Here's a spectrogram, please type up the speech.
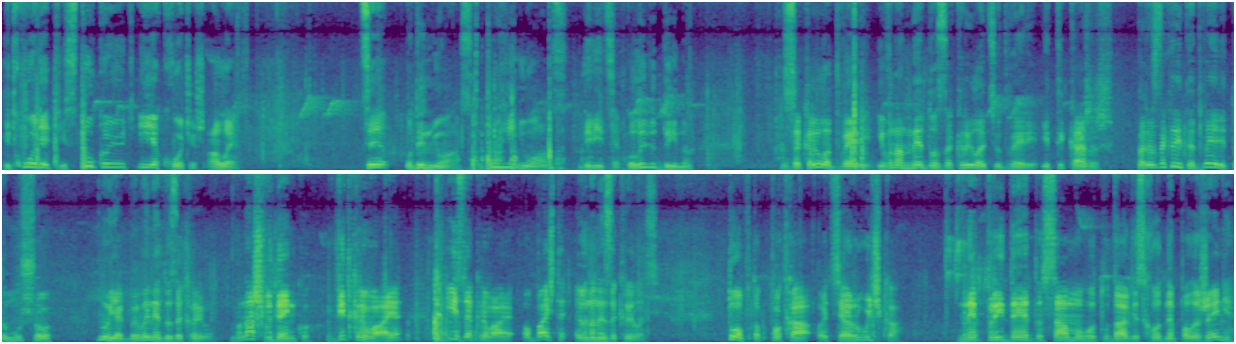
Підходять і стукають, і як хочеш. Але це один нюанс. Другий нюанс, дивіться, коли людина закрила двері і вона не дозакрила цю двері, і ти кажеш, перезакрити двері, тому що ну, якби ви не дозакрили. Вона швиденько відкриває і закриває. О, бачите, і вона не закрилась. Тобто, поки оця ручка не прийде до самого туди в ісходне положення,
